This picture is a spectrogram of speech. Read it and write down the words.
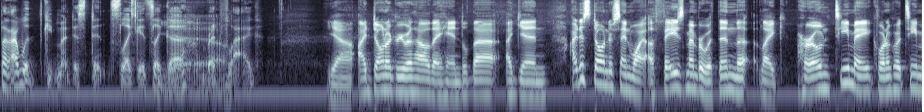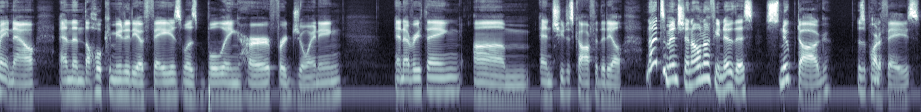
but I would keep my distance. Like it's like a red flag. Yeah, I don't agree with how they handled that. Again, I just don't understand why a FaZe member within the like her own teammate, quote unquote teammate now, and then the whole community of FaZe was bullying her for joining and everything. Um, and she just got offered the deal. Not to mention, I don't know if you know this, Snoop Dogg is a part of FaZe.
